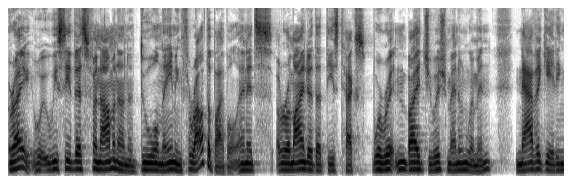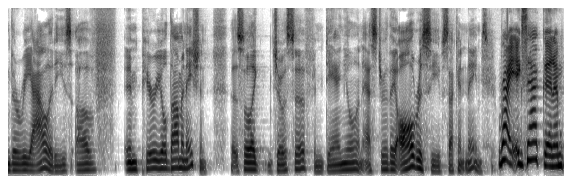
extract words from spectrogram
Right. We see this phenomenon of dual naming throughout the Bible, and it's a reminder that these texts were written by Jewish men and women navigating the realities of imperial domination. Uh, so like Joseph and Daniel and Esther, they all receive second names. Right, exactly. And I'm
